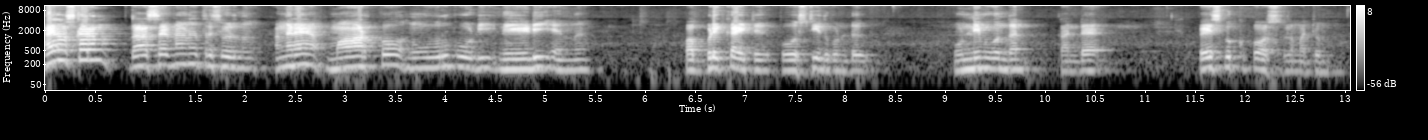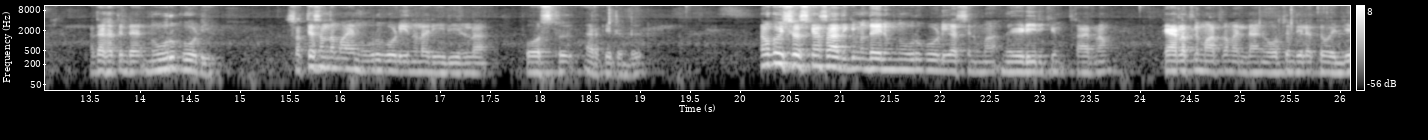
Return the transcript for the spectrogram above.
ഹായ് നമസ്കാരം. ദാസേട്ടനാണ് തൃശ്ശൂരിൽ നിന്ന്. അങ്ങനെ മാർക്കോ നൂറ് കോടി നേടി എന്ന് പബ്ലിക്കായിട്ട് പോസ്റ്റ് ചെയ്തുകൊണ്ട് ഉണ്ണി മുകുന്ദൻ തന്റെ ഫേസ്ബുക്ക് പോസ്റ്റിലും മറ്റും അദ്ദേഹത്തിന്റെ നൂറ് കോടി സത്യസന്ധമായ നൂറ് കോടി എന്നുള്ള രീതിയിലുള്ള പോസ്റ്റ് ഇറക്കിയിട്ടുണ്ട്. നമുക്ക് വിശ്വസിക്കാൻ സാധിക്കും എന്തായാലും നൂറ് കോടി ആ സിനിമ നേടിയിരിക്കും. കാരണം കേരളത്തിൽ മാത്രമല്ല നോർത്ത് ഇന്ത്യയിലൊക്കെ വലിയ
